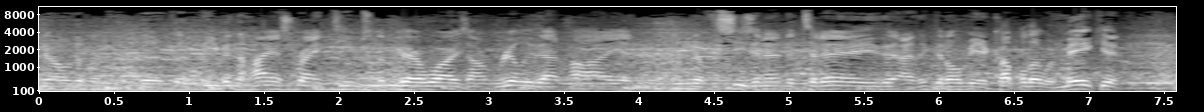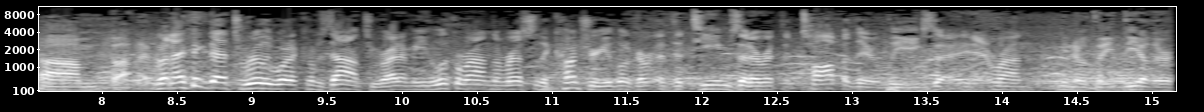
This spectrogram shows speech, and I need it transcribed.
you know, the, the, the, even the highest-ranked teams in the pairwise aren't really that high, and you know, if the season ended today, I think there'll be a couple that would make it. Um, but, but I think that's really what it comes down to, right? I mean, you look around the rest of the country, you look at the teams that are at the top of their leagues, uh, around you know the, the other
